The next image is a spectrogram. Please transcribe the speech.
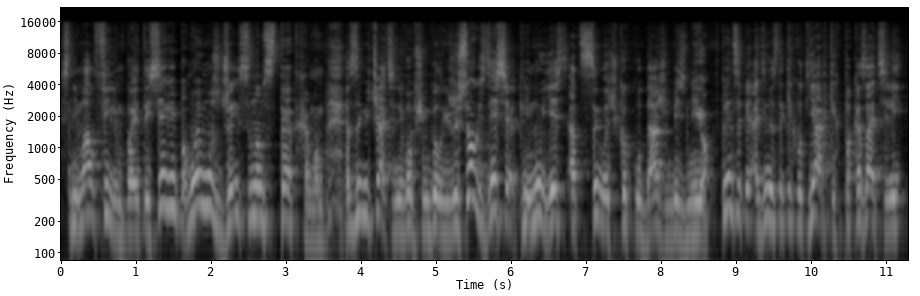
снимал фильм по этой серии, по-моему, с Джейсоном Стэтхэмом. Замечательный, в общем, был режиссер, здесь к нему есть отсылочка, куда же без нее. В принципе, один из таких вот ярких показателей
